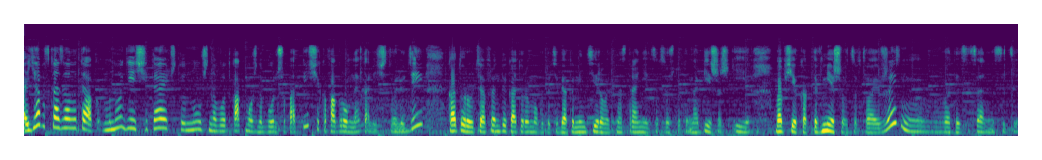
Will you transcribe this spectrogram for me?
Я бы сказала так, многие считают, что нужно вот как можно больше подписчиков, огромное количество людей, которые у тебя френды, которые могут у тебя комментировать на странице все, что ты напишешь, и вообще как-то вмешиваться в твою жизнь в этой социальной сети.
